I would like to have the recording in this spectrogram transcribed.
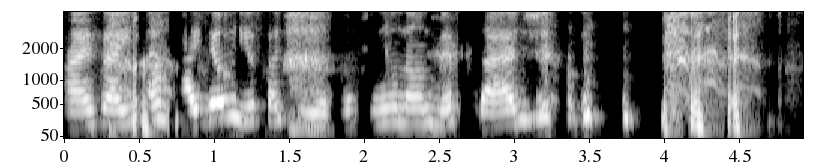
Mas aí, aí deu nisso aqui, eu continuo na universidade.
